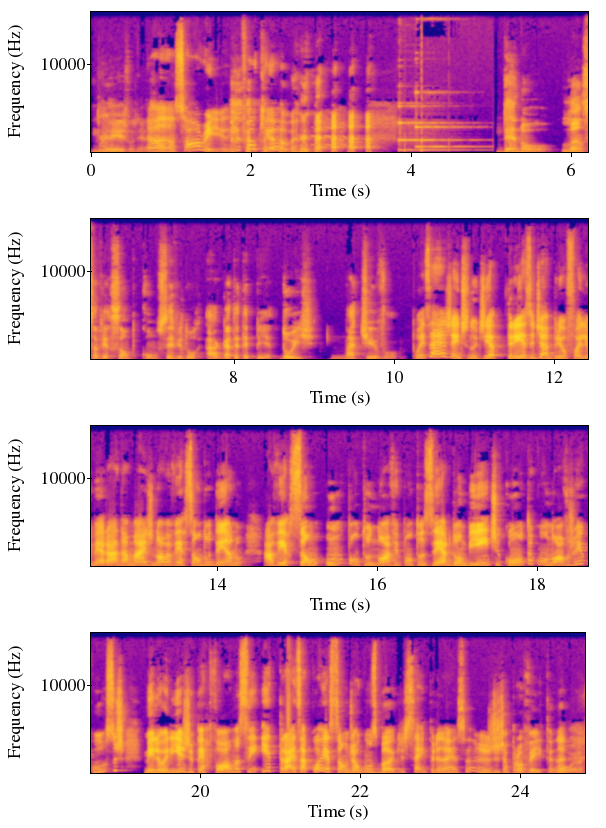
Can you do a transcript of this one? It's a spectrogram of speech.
Inglês, Vanessa. Uh, sorry, InfoQ. Deno lança versão com servidor HTTP 2 nativo. Pois é, gente. No dia 13 de abril foi liberada a mais nova versão do Deno. A versão 1.9.0 do ambiente conta com novos recursos, melhorias de performance e traz a correção de alguns bugs. Sempre, né? Isso a gente aproveita, né? Boa, né?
